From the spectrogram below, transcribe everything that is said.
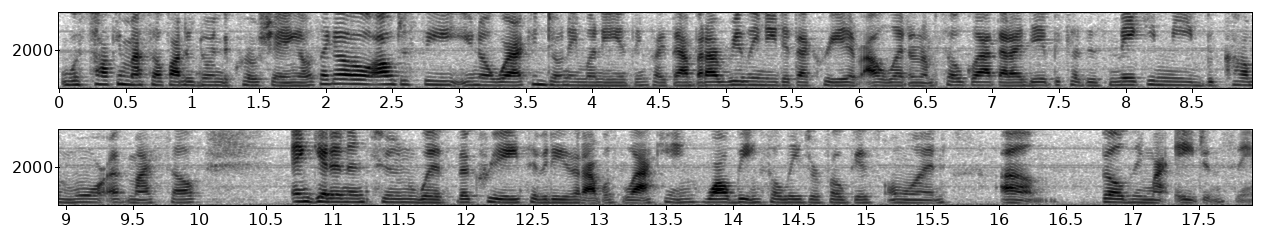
was talking myself out of doing the crocheting. I was like, oh, I'll just see, you know, where I can donate money and things like that. But I really needed that creative outlet, and I'm so glad that I did because it's making me become more of myself and getting in tune with the creativity that I was lacking while being so laser focused on um, building my agency.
